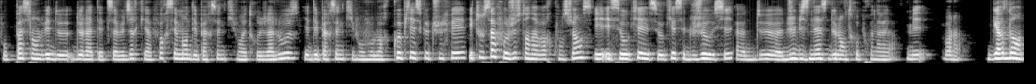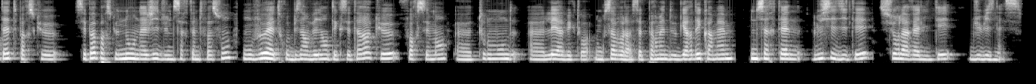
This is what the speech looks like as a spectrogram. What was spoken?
faut pas se l'enlever de, la tête. Ça veut dire qu'il y a forcément des personnes qui vont être jalouses, il y a des personnes qui vont vouloir copier ce que tu fais, et tout ça, faut juste en avoir conscience. Et, c'est ok, c'est ok, c'est le jeu aussi euh, de, euh, du business, de l'entrepreneuriat. Mais voilà, Garde-le en tête parce que c'est pas parce que nous on agit d'une certaine façon, on veut être bienveillante, etc., que forcément euh, tout le monde l'est avec toi. Donc ça voilà, ça te permet de garder quand même une certaine lucidité sur la réalité du business.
